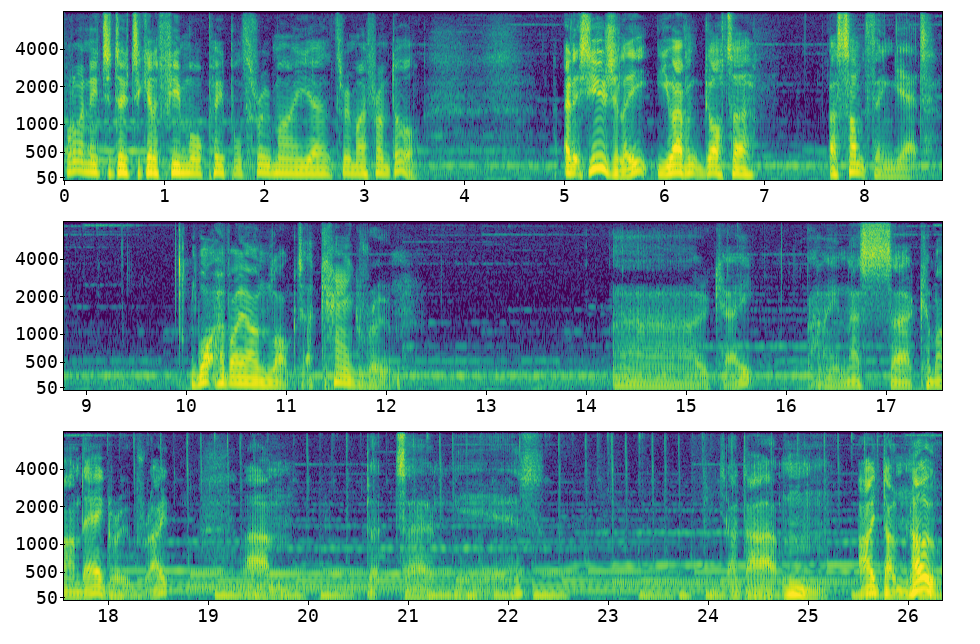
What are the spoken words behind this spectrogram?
what do I need to do to get a few more people through my uh, through my front door? And it's usually you haven't got a a something yet. What have I unlocked? A CAG room. Okay. I mean, that's uh, Command Air Group, right? Um, but, uh, yes. Uh, hmm, I don't know.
